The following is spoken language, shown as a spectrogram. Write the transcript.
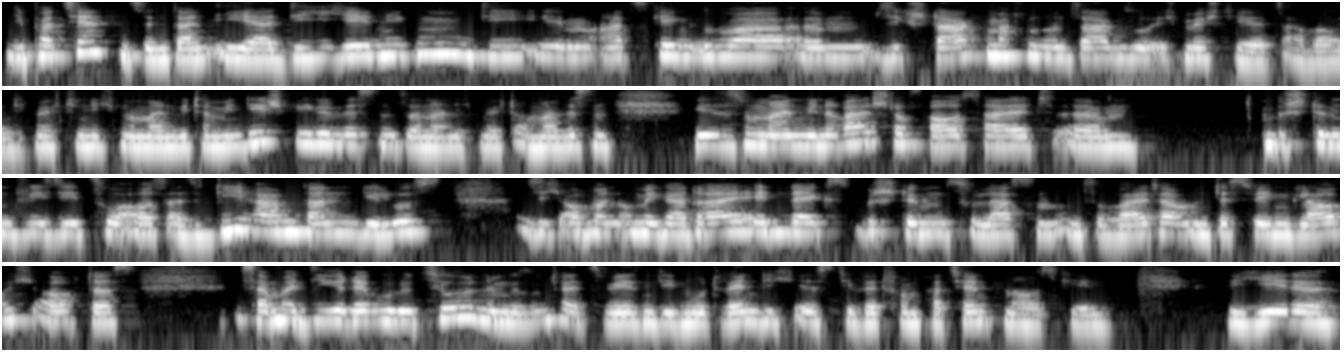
Die Patienten sind dann eher diejenigen, die dem Arzt gegenüber ähm, sich stark machen und sagen, so, ich möchte jetzt aber und ich möchte nicht nur meinen Vitamin D-Spiegel wissen, sondern ich möchte auch mal wissen, wie ist es um meinen Mineralstoffhaushalt, ähm, bestimmt, wie sieht so aus. Also die haben dann die Lust, sich auch mal einen Omega-3-Index bestimmen zu lassen und so weiter. Und deswegen glaube ich auch, dass, ich sag mal, die Revolution im Gesundheitswesen, die notwendig ist, die wird vom Patienten ausgehen. Wie jede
